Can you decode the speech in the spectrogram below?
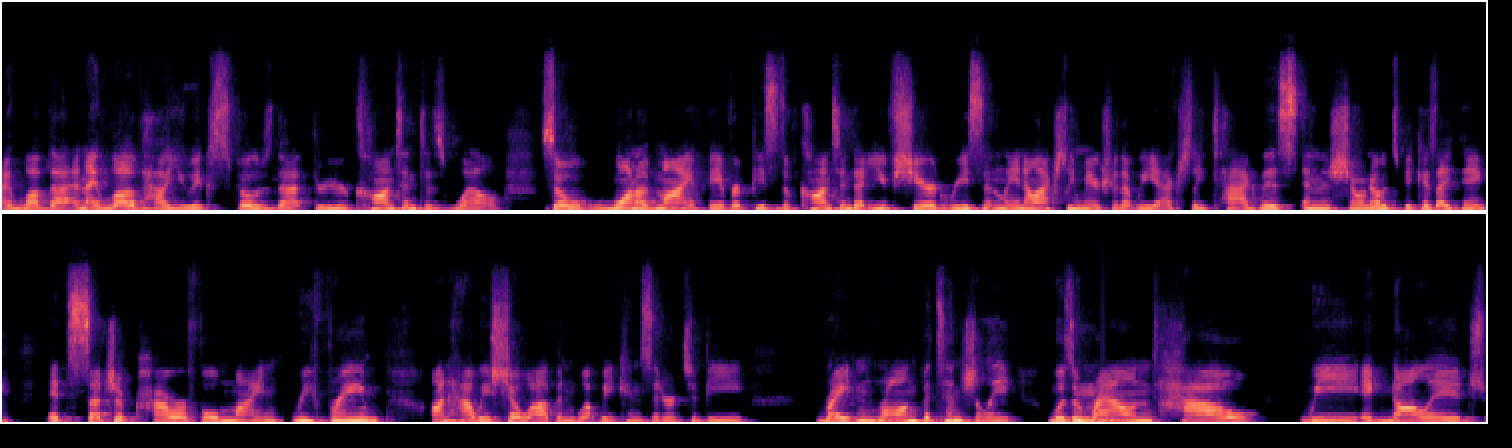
I love that. And I love how you expose that through your content as well. So, one of my favorite pieces of content that you've shared recently, and I'll actually make sure that we actually tag this in the show notes because I think it's such a powerful mind reframe on how we show up and what we consider to be right and wrong potentially, was mm. around how we acknowledge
